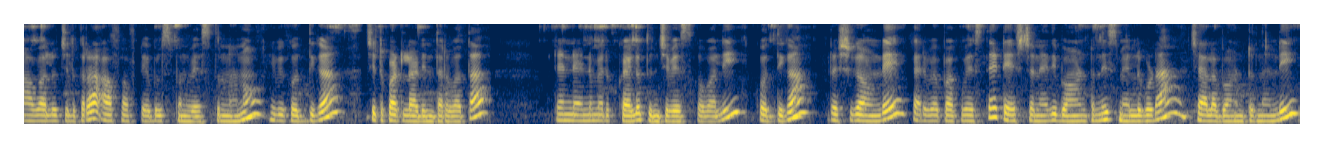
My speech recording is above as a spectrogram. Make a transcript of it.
ఆవాలు జీలకర్ర హాఫ్ హాఫ్ టేబుల్ స్పూన్ వేస్తున్నాను. ఇవి కొద్దిగా చిటపట్లాడిన తర్వాత రెండు ఎండుమిరపకాయలు తుంచి వేసుకోవాలి. కొద్దిగా ఫ్రెష్గా ఉండే కరివేపాకు వేస్తే టేస్ట్ అనేది బాగుంటుంది. స్మెల్ కూడా చాలా బాగుంటుందండి.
